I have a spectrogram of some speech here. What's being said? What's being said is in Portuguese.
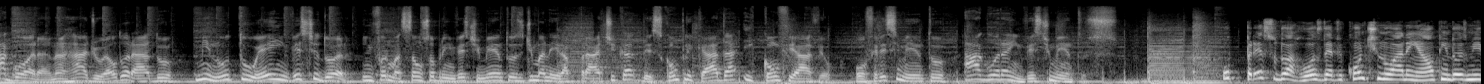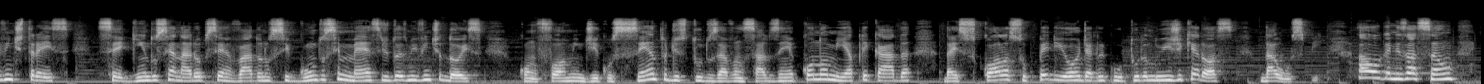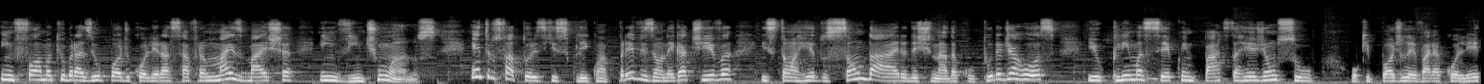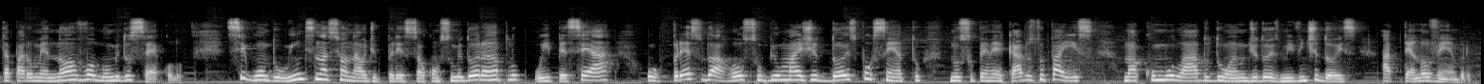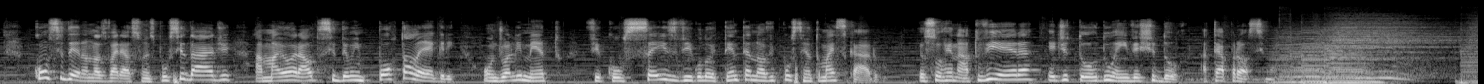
Agora, na Rádio Eldorado, Minuto e Investidor. Informação sobre investimentos de maneira prática, descomplicada e confiável. Oferecimento Agora Investimentos. O preço do arroz deve continuar em alta em 2023, seguindo o cenário observado no segundo semestre de 2022, conforme indica o Centro de Estudos Avançados em Economia Aplicada da Escola Superior de Agricultura Luiz de Queiroz, da USP. A organização informa que o Brasil pode colher a safra mais baixa em 21 anos. Entre os fatores que explicam a previsão negativa estão a redução da área destinada à cultura de arroz e o clima seco em partes da região sul, o que pode levar a colheita para o menor volume do século. Segundo o Índice Nacional de Preços ao Consumidor Amplo, o IPCA, o preço do arroz subiu mais de 2% nos supermercados do país no acumulado do ano de 2022 até novembro. Considerando as variações por cidade, a maior alta se deu em Porto Alegre, onde o alimento ficou 6,89% mais caro. Eu sou Renato Vieira, editor do e Investidor. Até a próxima.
